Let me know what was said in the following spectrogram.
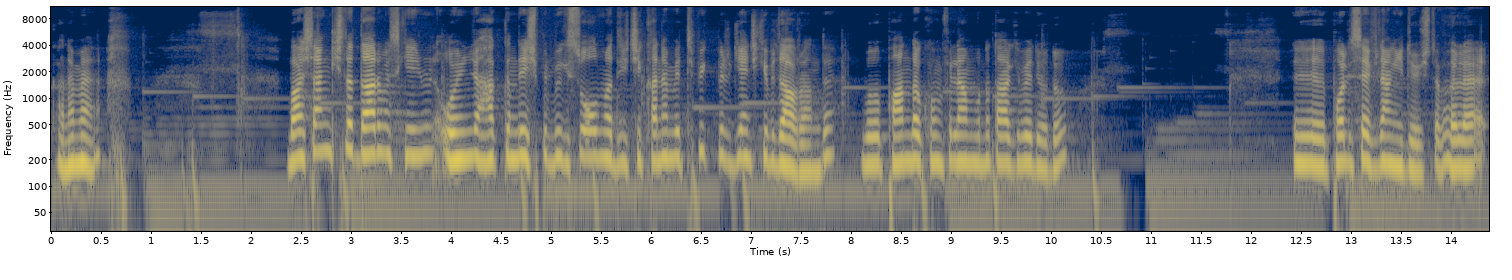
Kaneme Başlangıçta Darwin's Game'in oyuncu hakkında hiçbir bilgisi olmadığı için Kaneme tipik bir genç gibi davrandı. Bu Panda Kun falan bunu takip ediyordu. Ee, polise falan gidiyor işte böyle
